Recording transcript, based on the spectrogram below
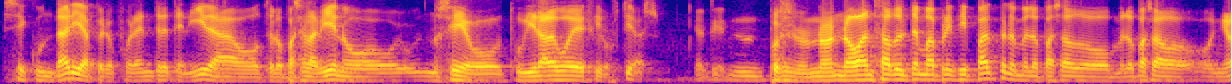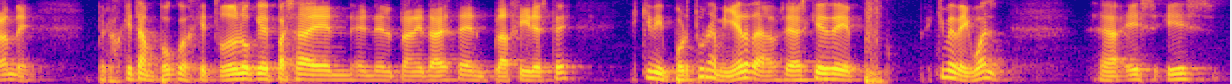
secundaria, pero fuera entretenida o te lo pasara bien o no sé, o tuviera algo de decir, hostias, pues eso, no, ha avanzado el tema principal, pero me lo he pasado, me lo pasado en grande. Pero es que tampoco, es que todo lo que pasa en, en el planeta este, en Placir este, es que me importa una mierda. O sea, es que es de. pff, es que me da igual. O sea, es, es,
